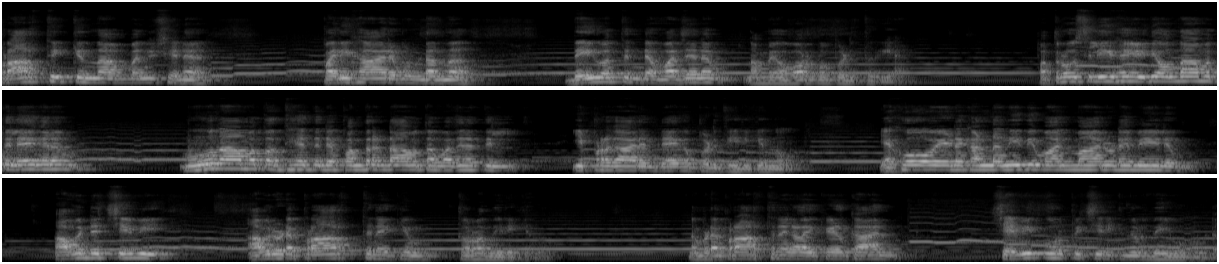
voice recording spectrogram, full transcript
പ്രാർത്ഥിക്കുന്ന മനുഷ്യന് പരിഹാരമുണ്ടെന്ന് ദൈവത്തിന്റെ വചനം നമ്മെ ഓർമ്മപ്പെടുത്തുകയാണ്. പത്രോസ്ലീഹ എഴുതിയ ഒന്നാമത്തെ ലേഖനം മൂന്നാമത്തെ അദ്ദേഹത്തിന്റെ പന്ത്രണ്ടാമത്തെ വചനത്തിൽ ഇപ്രകാരം രേഖപ്പെടുത്തിയിരിക്കുന്നു. യഹോവയുടെ കണ്ണ് നീതിമാന്മാരുടെ മേലും അവന്റെ ചെവി അവരുടെ പ്രാർത്ഥനയ്ക്കും തുറന്നിരിക്കുന്നു. നമ്മുടെ പ്രാർത്ഥനകളെ കേൾക്കാൻ ചെവി കൂർപ്പിച്ചിരിക്കുന്ന ഒരു ദൈവമുണ്ട്.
